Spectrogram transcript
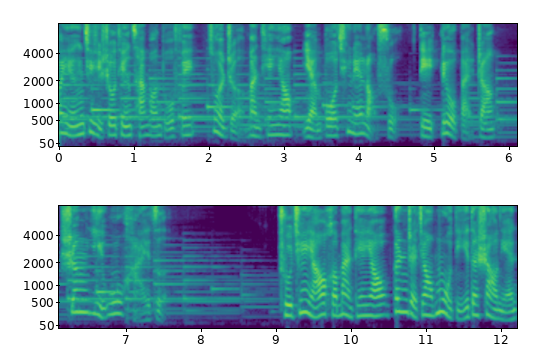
欢迎继续收听《残王毒妃》，作者漫天妖，演播青莲老树，第六百章：生一屋孩子。楚清瑶和漫天妖跟着叫穆迪的少年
